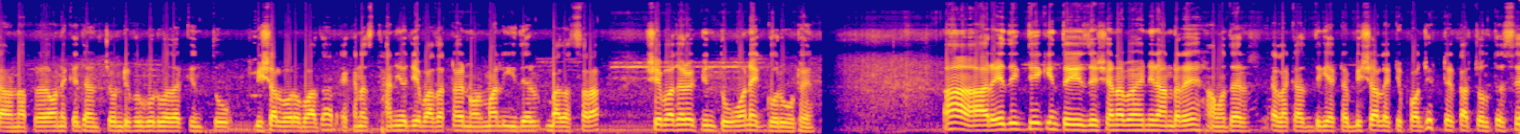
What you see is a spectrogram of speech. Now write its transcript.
কারণ আপনারা অনেকে জানেন চণ্ডীপুর গরুর বাজার কিন্তু বিশাল বড় বাজার। এখানে স্থানীয় যে বাজারটা হয় নর্মালি ঈদের বাজার ছাড়া, সে বাজারেও কিন্তু অনেক গরু ওঠে। হ্যাঁ আর এদিক দিয়ে কিন্তু এই যে সেনাবাহিনীর আন্ডারে আমাদের এলাকার দিকে একটা বিশাল একটি প্রজেক্টের কাজ চলতেছে।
